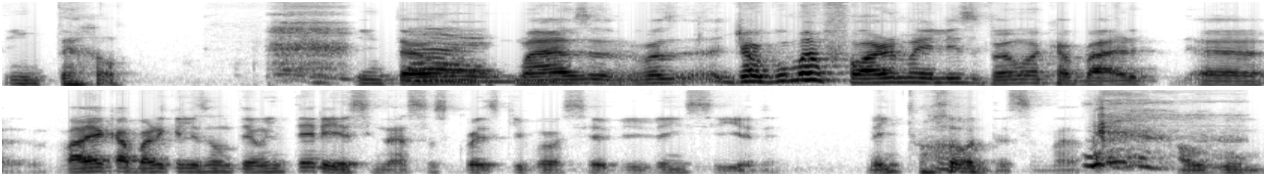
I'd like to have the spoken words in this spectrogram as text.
Então, então, Ai, mas de alguma forma eles vão acabar, uh, vai acabar que eles vão ter um interesse nessas coisas que você vivencia, né? Nem todas, mas algumas.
